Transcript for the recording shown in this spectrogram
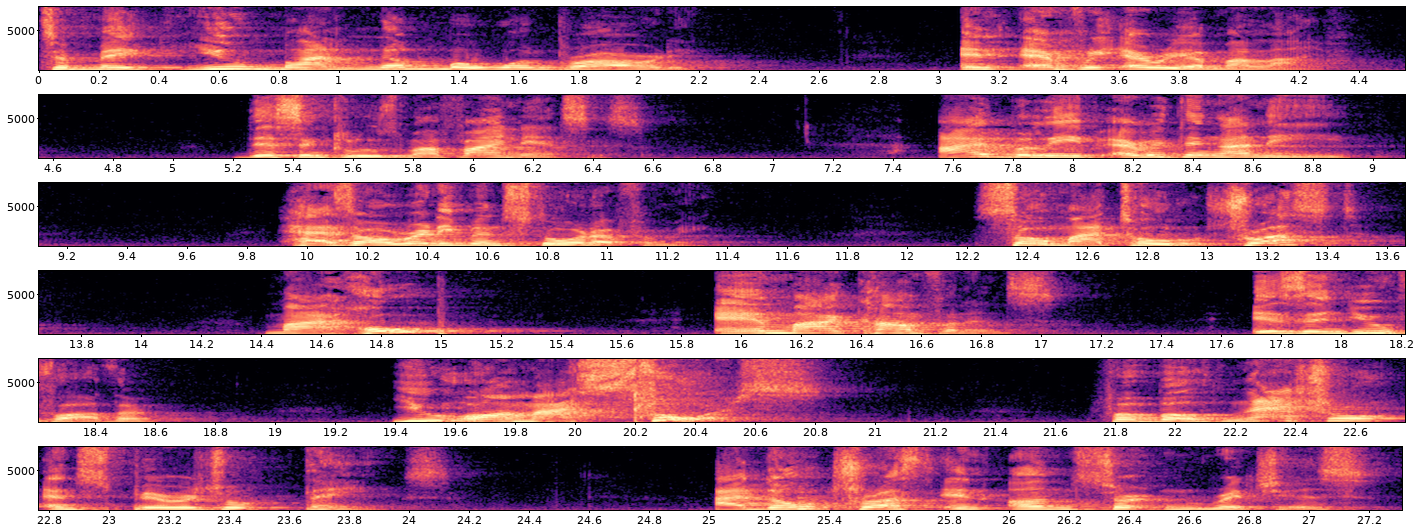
to make you my number one priority in every area of my life. This includes my finances. I believe everything I need has already been stored up for me. So my total trust, my hope, and my confidence is in you, Father. You are my source for both natural and spiritual things. I don't trust in uncertain riches.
